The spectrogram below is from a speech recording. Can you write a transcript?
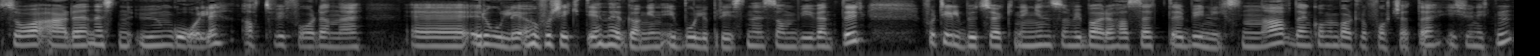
så er det nesten uunngåelig at vi får denne eh, rolige og forsiktige nedgangen i boligprisene som vi venter. For tilbudsøkningen som vi bare har sett eh, begynnelsen av, den kommer bare til å fortsette i 2019.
